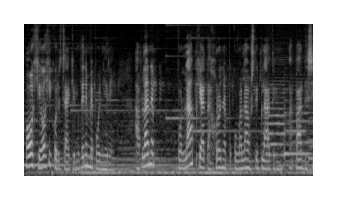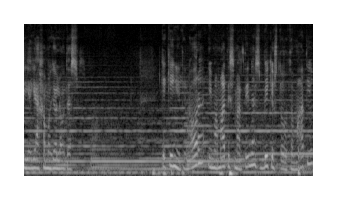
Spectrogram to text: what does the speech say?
Όχι, όχι, κοριτσάκι μου, δεν είμαι πονηρή. Απλά είναι πολλά πια τα χρόνια που κουβαλάω στην πλάτη μου, απάντησε η γιαγιά χαμογελώντας. Και εκείνη την ώρα η μαμά της Μαρτίνας μπήκε στο δωμάτιο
